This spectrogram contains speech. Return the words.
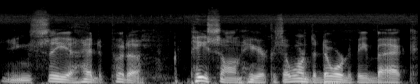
You can see I had to put a piece on here because I wanted the door to be back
